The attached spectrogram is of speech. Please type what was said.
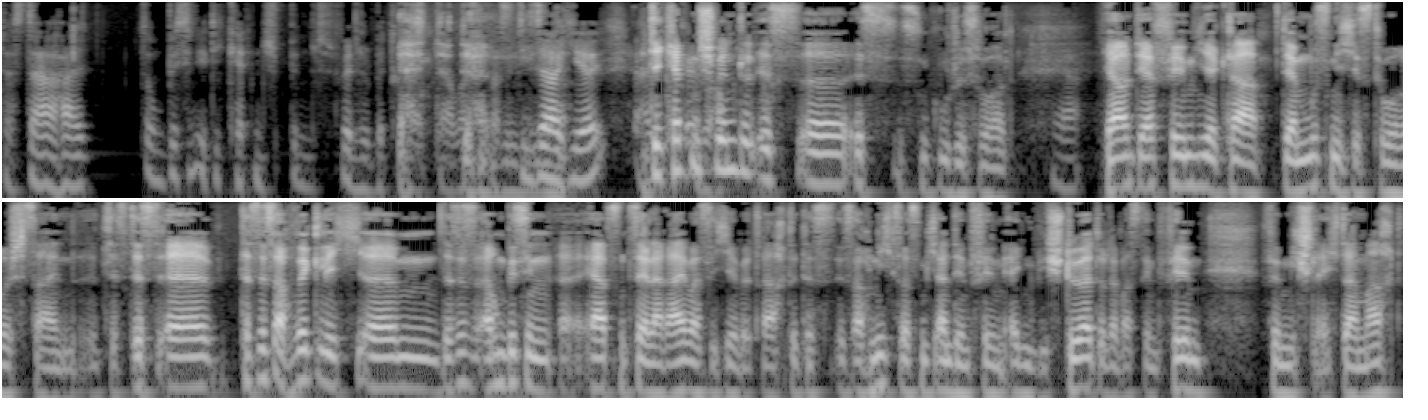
dass da halt so ein bisschen Etikettenschwindel betreibt. Aber der, was dieser ja. hier. Etikettenschwindel ist, äh, ist, ist ein gutes Wort. Ja. ja, und der Film hier, klar, der muss nicht historisch sein. Das, das, äh, das ist auch wirklich, ähm, das ist auch ein bisschen äh, Erbsenzählerei, was ich hier betrachte. Das ist auch nichts, was mich an dem Film irgendwie stört oder was den Film für mich schlechter macht.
